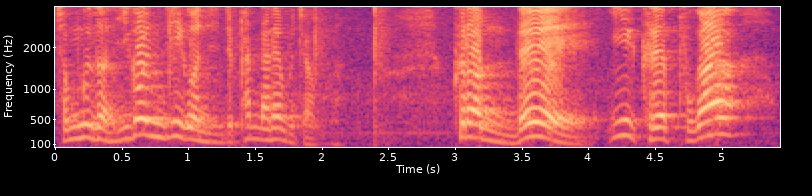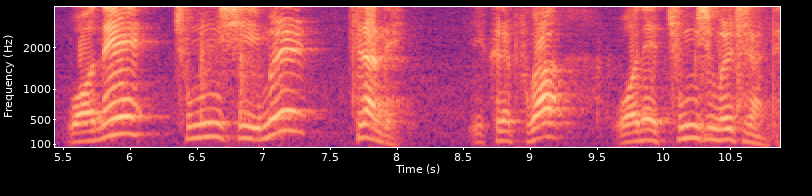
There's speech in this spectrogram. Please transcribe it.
점근선 이건지 이건지 이제 판단해 보자고. 그런데 이 그래프가 원의 중심을 지난대. 이 그래프가 원의 중심을 지난대.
